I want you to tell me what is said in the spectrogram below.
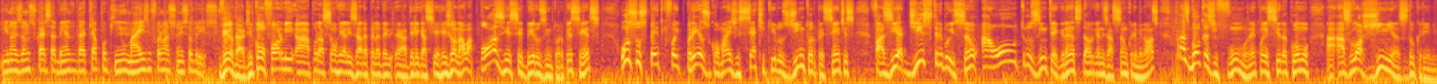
e nós vamos ficar sabendo daqui a pouquinho mais informações sobre isso. Verdade. E conforme a apuração realizada pela de- a delegacia regional, após receber os entorpecentes, o suspeito que foi preso com mais de 7 quilos de entorpecentes fazia distribuição a outros integrantes da organização criminosa para as bocas de fumo, né? Conhecida como a- as lojinhas do crime.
